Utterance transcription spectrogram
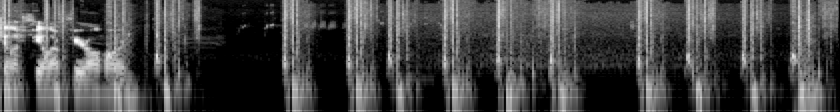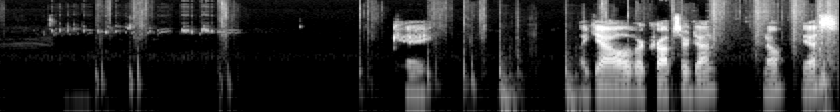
kill a feral horde. Yeah, all of our crops are done. No? Yes?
